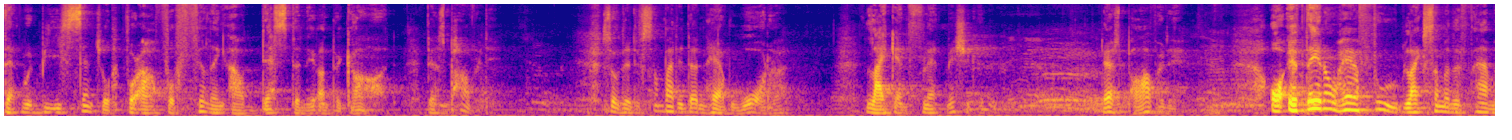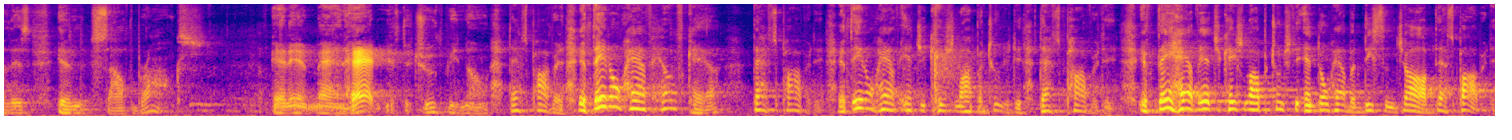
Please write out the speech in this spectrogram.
that would be essential for our fulfilling our destiny under God, there's poverty. So that if somebody doesn't have water, like in Flint, Michigan, that's poverty. Or if they don't have food, like some of the families in South Bronx and in Manhattan, if the truth be known, that's poverty. If they don't have health care, that's poverty. If they don't have educational opportunity, that's poverty. If they have educational opportunity and don't have a decent job, that's poverty.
